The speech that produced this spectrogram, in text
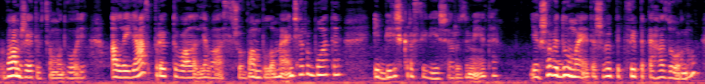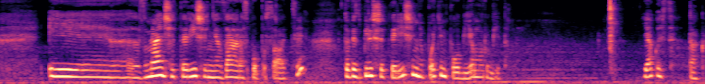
вам жити в цьому дворі. Але я спроєктувала для вас, щоб вам було менше роботи і більш красивіше, розумієте? Якщо ви думаєте, що ви підсипете газону і зменшите рішення зараз по посадці, то ви збільшите рішення потім по об'єму робіт. Якось так.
